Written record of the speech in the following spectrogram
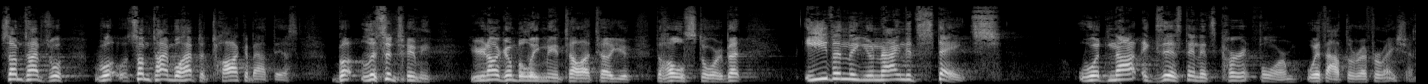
Sometimes we'll, we'll, sometime we'll have to talk about this, but listen to me. You're not going to believe me until I tell you the whole story. But even the United States would not exist in its current form without the Reformation.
